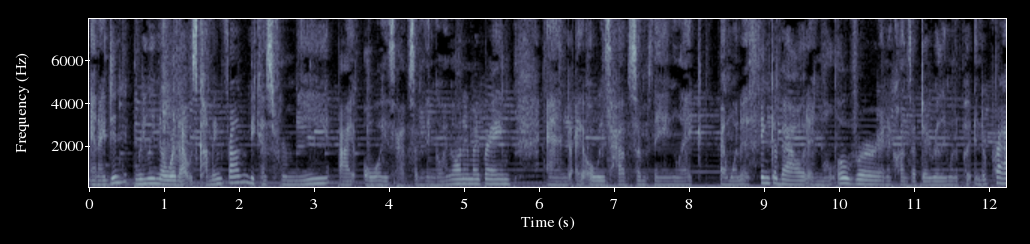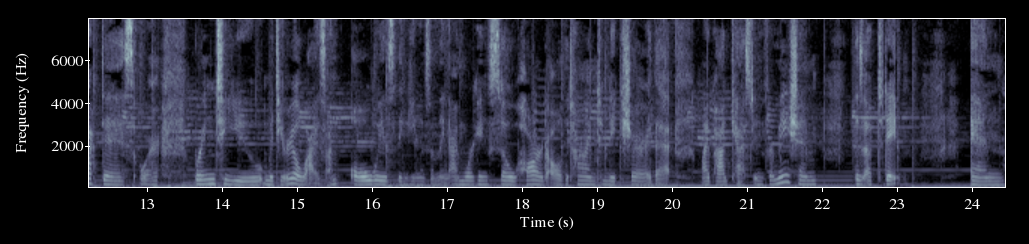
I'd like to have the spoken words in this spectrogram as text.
And I didn't really know where that was coming from because for me, I always have something going on in my brain and I always have something like I want to think about and mull over and a concept I really want to put into practice or bring to you material wise. I'm always thinking of something. I'm working so hard all the time to make sure that my podcast information is up to date. And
